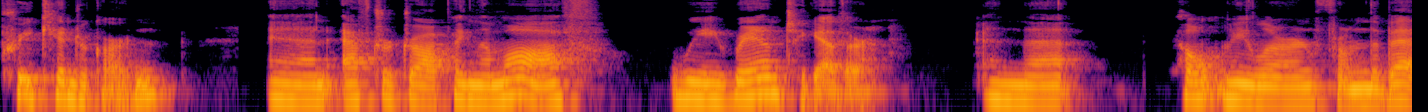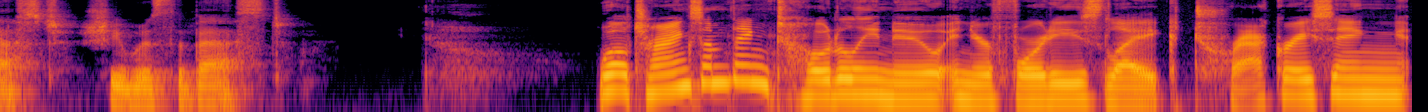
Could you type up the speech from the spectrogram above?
pre kindergarten. And after dropping them off, we ran together. And that helped me learn from the best. She was the best. Well, trying something totally new in your 40s, like track racing,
